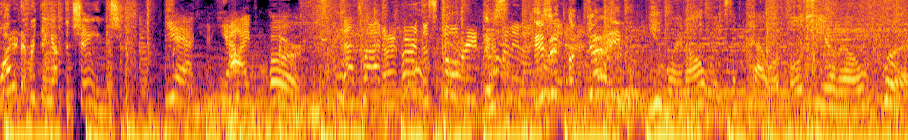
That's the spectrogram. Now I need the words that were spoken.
Why did everything have to change? Yeah, yeah, yeah, I've heard. That's right, I heard the story. This Really like isn't a game! You weren't always a powerful hero, were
